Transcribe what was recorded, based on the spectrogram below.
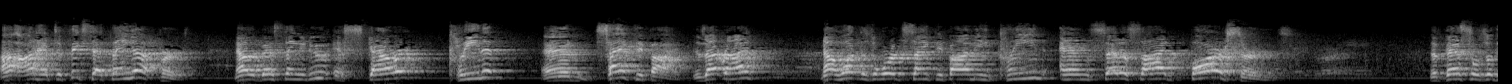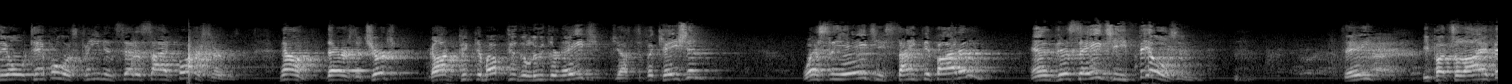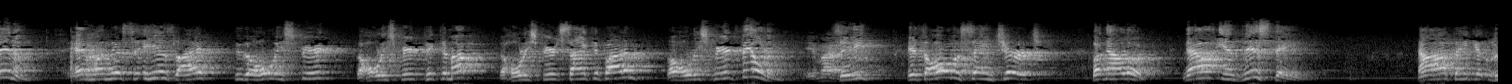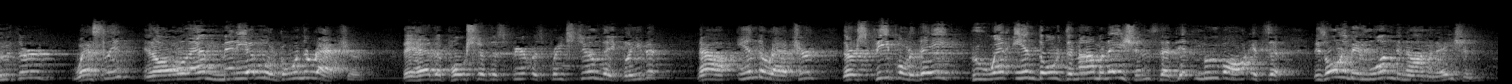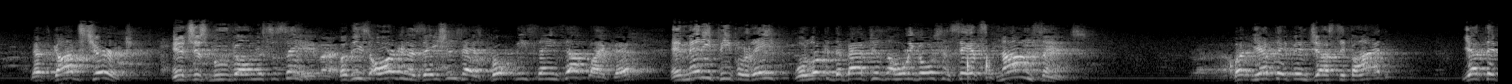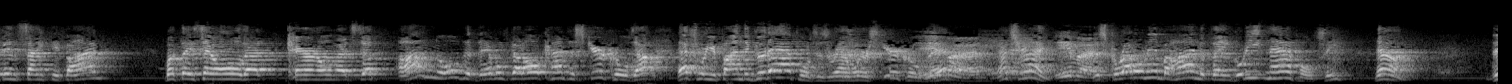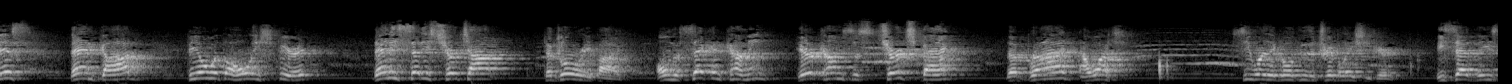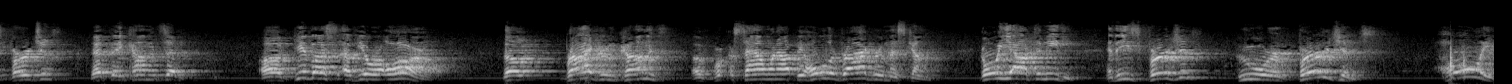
I, I'd have to fix that thing up first. Now, the best thing to do is scour it, clean it, and sanctify it. Is that right? Now, what does the word sanctify mean? Cleaned and set aside for service. The vessels of the old temple was cleaned and set aside for service. Now, there's the church. God picked them up through the Lutheran age, justification. Wesley age, He sanctified them. And this age, He fills them. See? He puts a life in them. And when this His life, through the Holy Spirit, the Holy Spirit picked them up, the Holy Spirit sanctified them, the Holy Spirit filled them. Amen. See? It's all the same church. But now look, now in this day, now I think at Luther, Wesley, and all of them, many of them will go in the rapture. They had the portion of the Spirit was preached to them, they believed it. Now, in the rapture, there's people today who went in those denominations that didn't move on. It's a, there's only been one denomination. That's God's church. And it's just moved on just the same. Amen. But these organizations has broke these things up like that. And many people today will look at the baptism of the Holy Ghost and say it's nonsense. But yet they've been justified. Yet they've been sanctified. But they say, oh, that carrying all that stuff. I know the devil's got all kinds of scarecrows out. That's where you find the good apples is around where scarecrow's at. That's right. Amen. Just go right on in behind the thing. Go to eating apples, see? Now, this, then God, filled with the Holy Spirit, then He set His church out to glorify. On the second coming, here comes this church back, the bride. Now watch. See where they go through the tribulation period. He said these virgins that they come and said, uh, "Give us of your oil." The bridegroom come and a sound went out. Behold, the bridegroom has come. Go ye out to meet him. And these virgins, who were virgins, holy,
